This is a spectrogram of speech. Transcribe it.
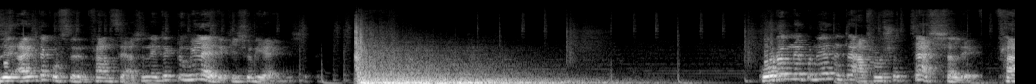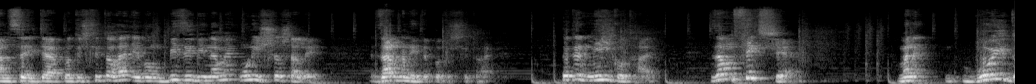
যে আইনটা করছিলেন ফ্রান্সে, আসলে এটা একটু মিলাই দেখি শরিয়া আইনের সাথে। নেপোলিয়ান এটা আঠারোশো সালে ফ্রান্সে এটা প্রতিষ্ঠিত হয় এবং বিজিবি নামে উনিশশো সালে জার্মানিতে প্রতিষ্ঠিত হয়। তো এটার মিল কোথায়? যেমন ফিক্স শেয়ার মানে বৈধ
